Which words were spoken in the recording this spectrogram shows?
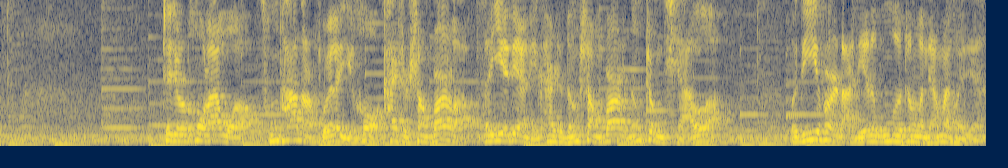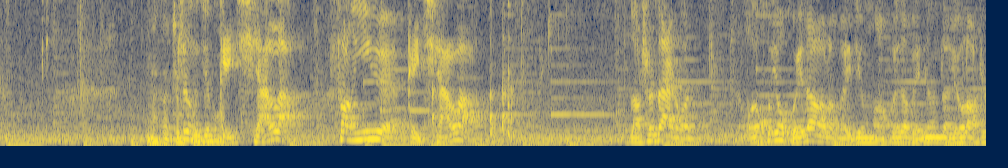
这就是后来我从他那儿回来以后，开始上班了，在夜店里开始能上班了，能挣钱了。我第一份打碟的工作挣了两百块钱，正经给钱了，放音乐给钱了。老师带着我，我回又回到了北京嘛，回到北京，这刘老师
